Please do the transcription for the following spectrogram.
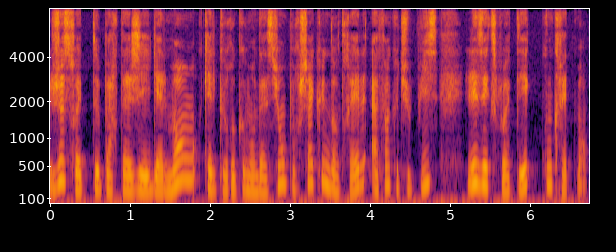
Je souhaite te partager également quelques recommandations pour chacune d'entre elles afin que tu puisses les exploiter concrètement.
